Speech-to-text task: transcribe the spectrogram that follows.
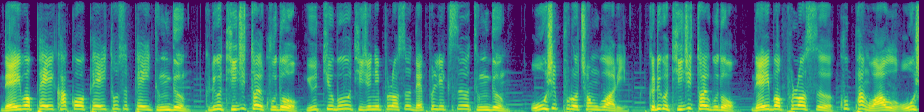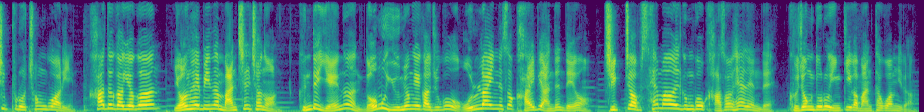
네이버페이, 카카오페이, 토스페이 등등. 그리고 디지털 구독, 유튜브, 디즈니 플러스, 넷플릭스 등등 50% 청구 할인. 그리고 디지털 구독, 네이버 플러스, 쿠팡 와우 50% 청구 할인. 카드 가격은 연회비는 17,000원. 근데 얘는 너무 유명해가지고 온라인에서 가입이 안 된대요. 직접 새마을금고 가서 해야 된대. 그 정도로 인기가 많다고 합니다.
